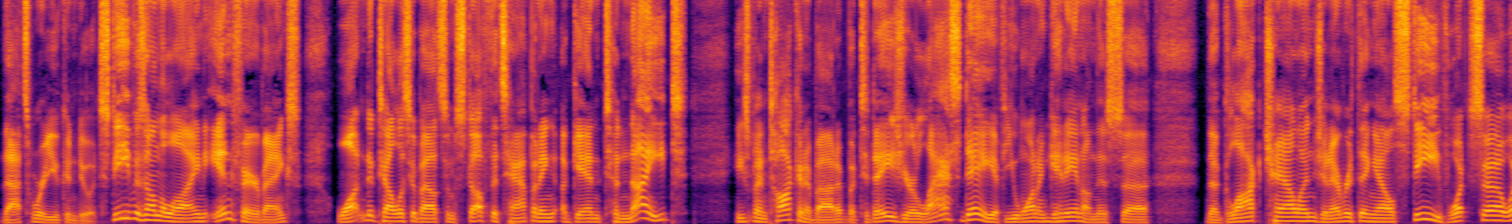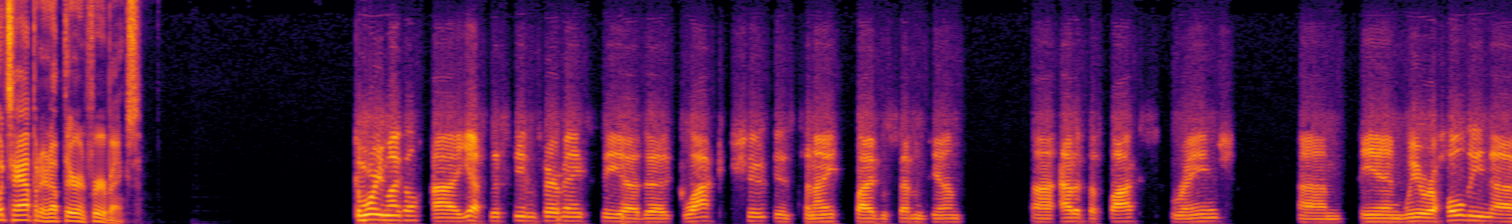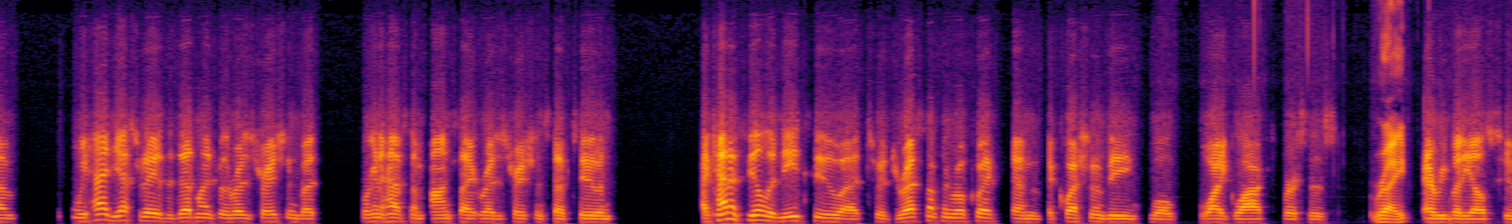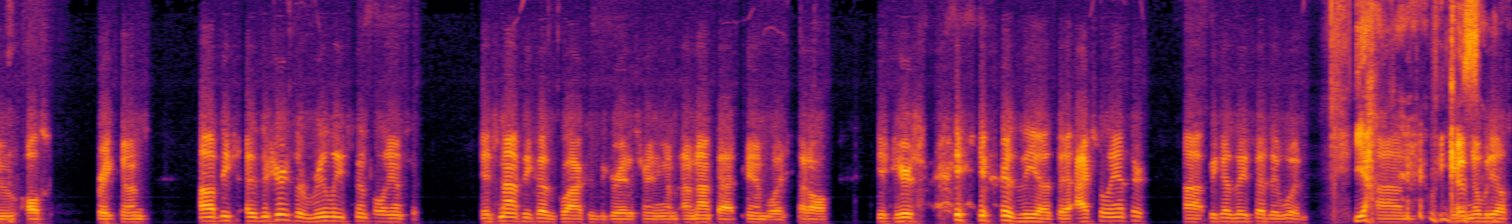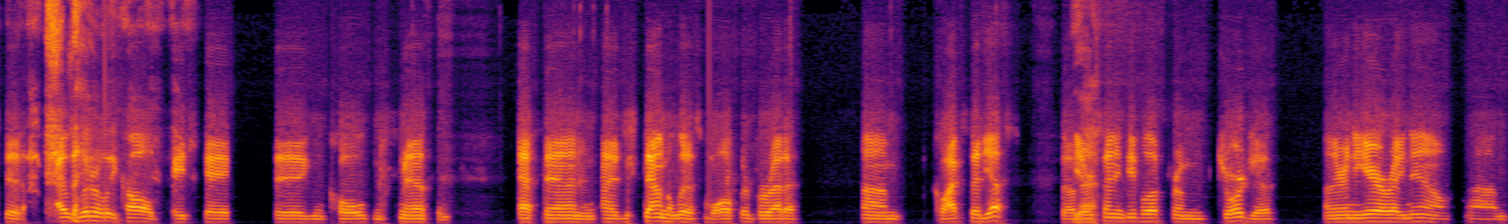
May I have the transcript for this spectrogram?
that's where you can do it. Steve is on the line in Fairbanks, wanting to tell us about some stuff that's happening again tonight. He's been talking about it, but today's your last day if you want to get in on this, uh, the Glock challenge and everything else. Steve, what's uh, what's happening up there in Fairbanks? Good morning, Michael. Uh, yes, this is Stephen Fairbanks. The uh, the Glock shoot is tonight, 5 to 7 p.m., uh, out at the Fox Range. Um, and we were holding, uh, we had yesterday as the deadline for the registration, but we're going to have some on site registration stuff too. And I kind of feel the need to uh, to address something real quick. And the question would be, well, why Glock versus Right. everybody else who also great guns. Uh, because here's a really simple answer. it's not because Glock is the greatest or anything. I'm, I'm not that fanboy at all. Here's here's the uh, the actual answer. Uh, because they said they would. Yeah, Um, because nobody else did. I literally called HK, Sig, and Colt, and Smith, and FN, and I just down the list, Walther, Beretta. Um, Glock said yes. So Yeah. they're sending people up from Georgia. They're in the air right now, um,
